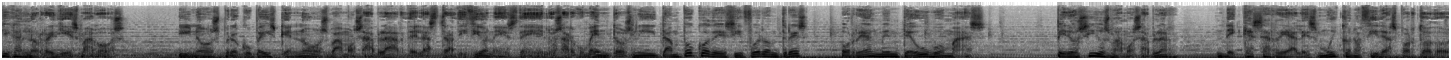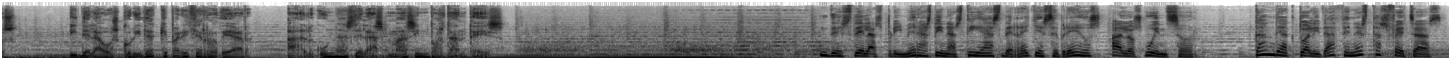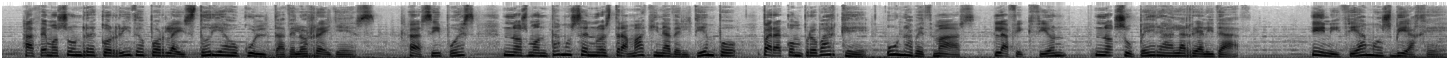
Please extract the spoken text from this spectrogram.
Llegan los Reyes Magos. Y no os preocupéis que no os vamos a hablar de las tradiciones, de los argumentos, ni tampoco de si fueron tres o realmente hubo más. Pero sí os vamos a hablar de casas reales muy conocidas por todos y de la oscuridad que parece rodear a algunas de las más importantes. Desde las primeras dinastías de reyes hebreos a los Windsor, tan de actualidad en estas fechas, hacemos un recorrido por la historia oculta de los reyes. Así pues, nos montamos en nuestra máquina del tiempo para comprobar que, una vez más, la ficción nos supera a la realidad. Iniciamos viaje.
